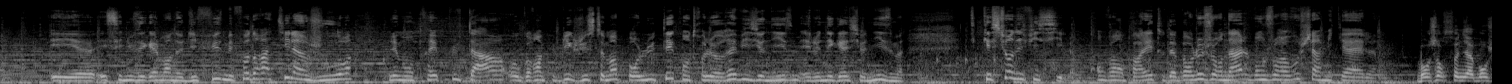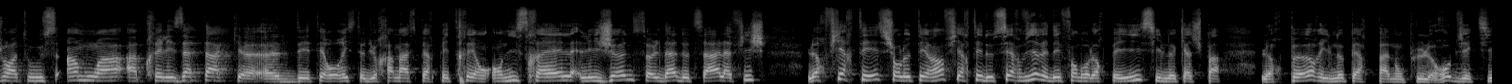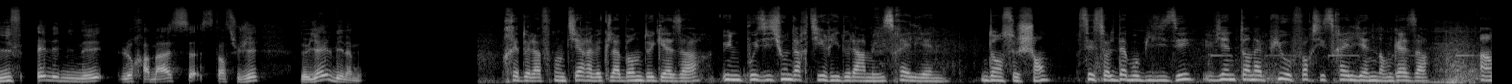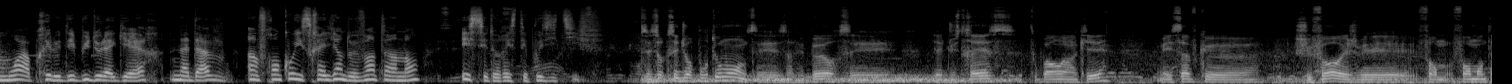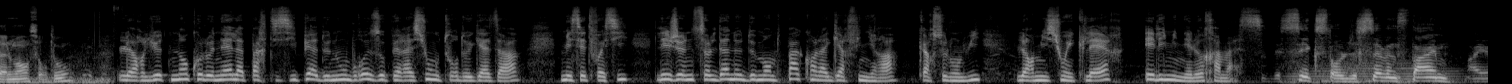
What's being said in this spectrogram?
et, euh, et CNews également ne diffuse, mais faudra-t-il un jour les montrer plus tard au grand public justement pour lutter contre le révisionnisme et le négationnisme? Question difficile. On va en parler tout d'abord le journal. Bonjour à vous, cher Michael. Bonjour Sonia, bonjour à tous. Un mois après les attaques euh, des terroristes du Hamas perpétrées en, en Israël, les jeunes soldats de Tsahal affichent leur fierté sur le terrain, fierté de servir et défendre leur pays. S'ils ne cachent pas leur peur, ils ne perdent pas non plus leur objectif, éliminer le Hamas. C'est un sujet de Yael Benamou. Près de la frontière avec la bande de Gaza, une position d'artillerie de l'armée israélienne. Dans ce champ, ces soldats mobilisés viennent en appui aux forces israéliennes dans Gaza. Un mois après le début de la guerre, Nadav, un franco-israélien de 21 ans, essaie de rester positif. C'est sûr que c'est dur pour tout le monde, ça fait peur, il y a du stress, tout parent est inquiet, mais ils savent que je suis fort et je vais fort, mentalement surtout. Leur lieutenant-colonel a participé à de nombreuses opérations autour de Gaza, mais cette fois-ci, les jeunes soldats ne demandent pas quand la guerre finira, car selon lui, leur mission est claire, éliminer le Hamas.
